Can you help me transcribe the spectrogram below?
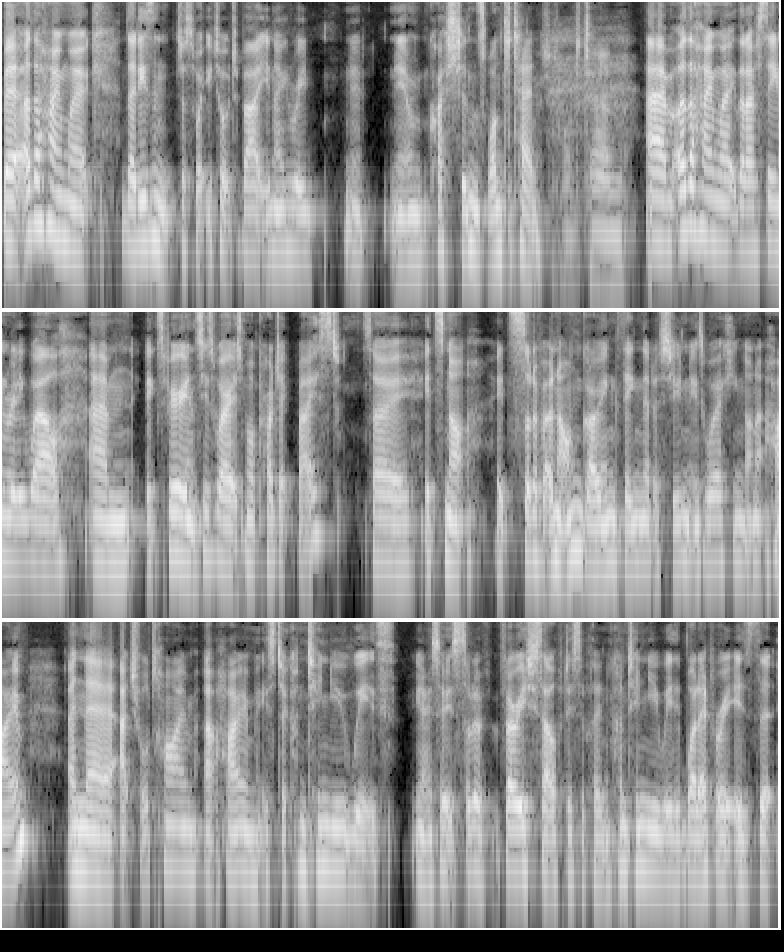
But other homework that isn't just what you talked about, you know, read you know, you know questions one to ten. Questions One to ten. Um, other homework that I've seen really well um, experience is where it's more project based. So it's not, it's sort of an ongoing thing that a student is working on at home and their actual time at home is to continue with, you know, so it's sort of very self disciplined, continue with whatever it is that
